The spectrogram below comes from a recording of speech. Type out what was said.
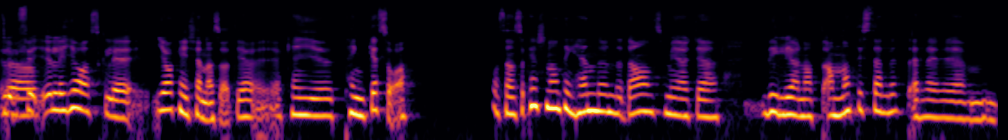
eller, för, eller jag skulle, jag kan ju känna så att jag, jag kan ju tänka så. Och sen så kanske någonting händer under dagen som gör att jag vill göra något annat istället. Eller, ehm,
